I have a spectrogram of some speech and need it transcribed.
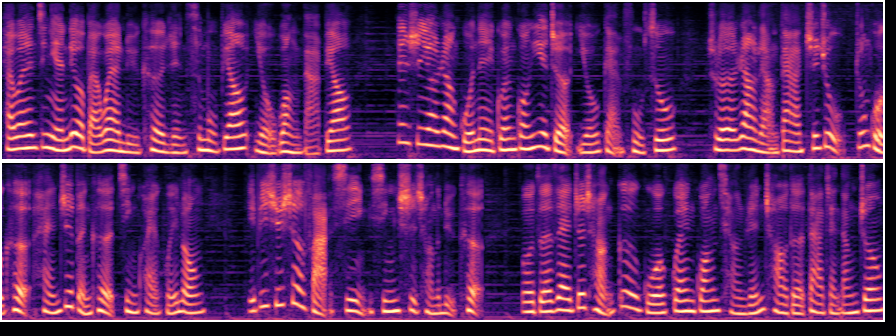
台湾今年六百万旅客人次目标有望达标，但是要让国内观光业者有感复苏，除了让两大支柱中国客和日本客尽快回笼，也必须设法吸引新市场的旅客，否则在这场各国观光抢人潮的大战当中，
